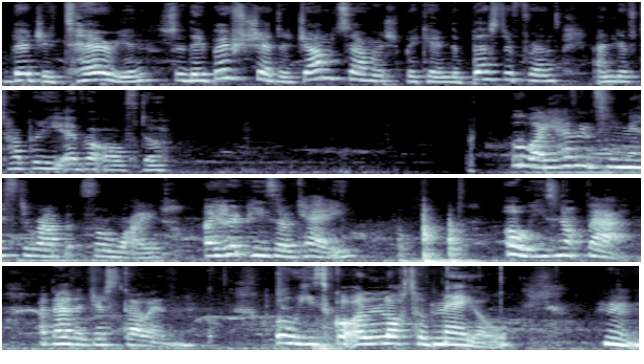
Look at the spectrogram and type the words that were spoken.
vegetarian, so they both shared a jam sandwich, became the best of friends, and lived happily ever after. Oh, I haven't seen Mr. Rabbit for a while. I hope he's okay. Oh, he's not there. I better just go in. Oh, he's got a lot of mail. Hmm.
